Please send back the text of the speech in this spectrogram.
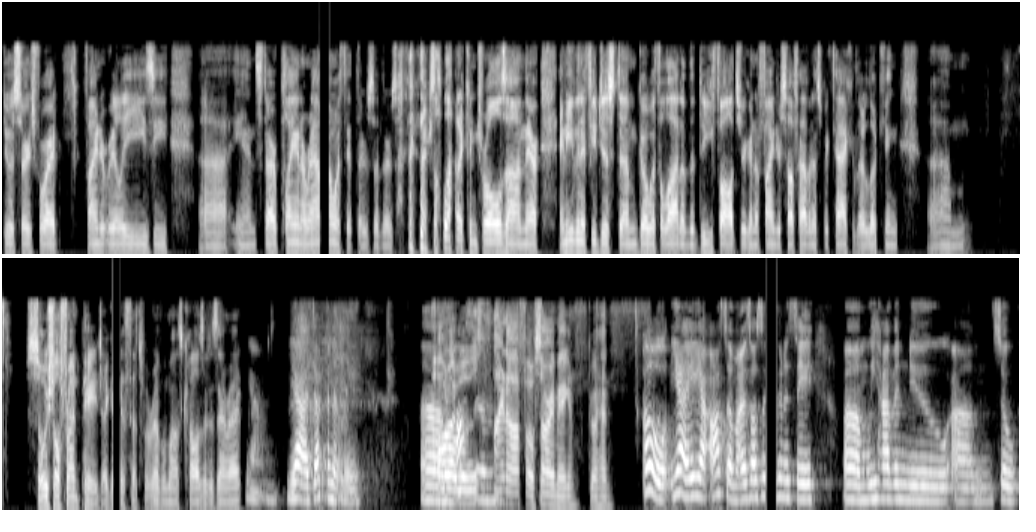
do a search for it, find it really easy, uh, and start playing around with it. There's a, there's there's a lot of controls on there, and even if you just um, go with a lot of the defaults, you're going to find yourself having a spectacular looking um, social front page. I guess that's what Rebel Mouse calls it. Is that right? Yeah, yeah, definitely. Um, All right, awesome. well, we'll sign off. Oh, sorry, Megan. Go ahead. Oh, yeah, yeah, yeah. Awesome. I was also going to say um, we have a new, um, so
